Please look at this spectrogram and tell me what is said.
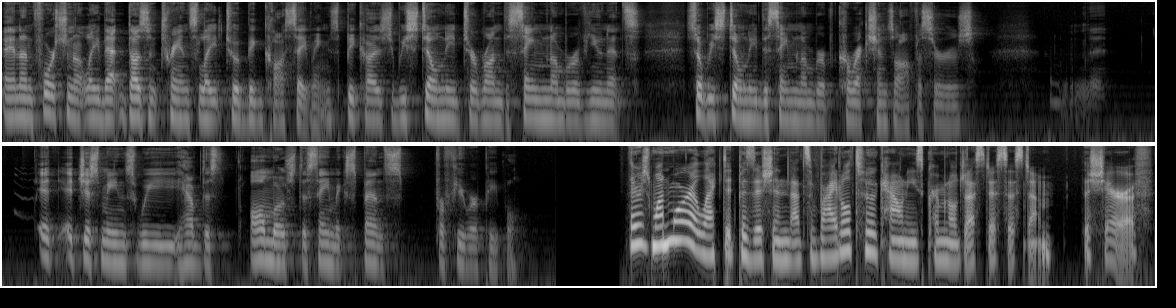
And unfortunately, that doesn't translate to a big cost savings because we still need to run the same number of units. So we still need the same number of corrections officers. It, it just means we have this almost the same expense for fewer people. There's one more elected position that's vital to a county's criminal justice system the sheriff.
